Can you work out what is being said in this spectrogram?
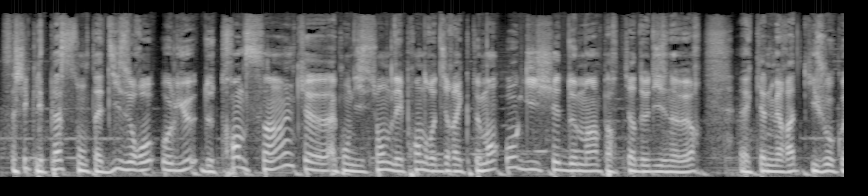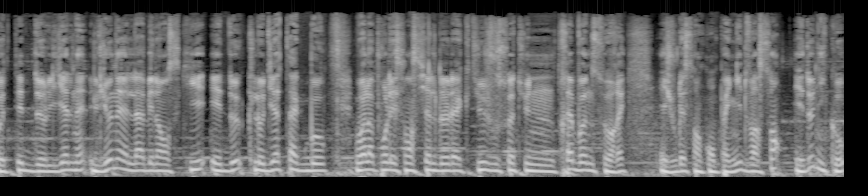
Sachez que les places sont à 10 euros au lieu de 35, à condition de les prendre directement au guichet demain à partir 19h. Cadmerade qui joue aux côtés de Lionel Abelanski et de Claudia Tagbo. Voilà pour l'essentiel de l'actu. Je vous souhaite une très bonne soirée et je vous laisse en compagnie de Vincent et de Nico.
